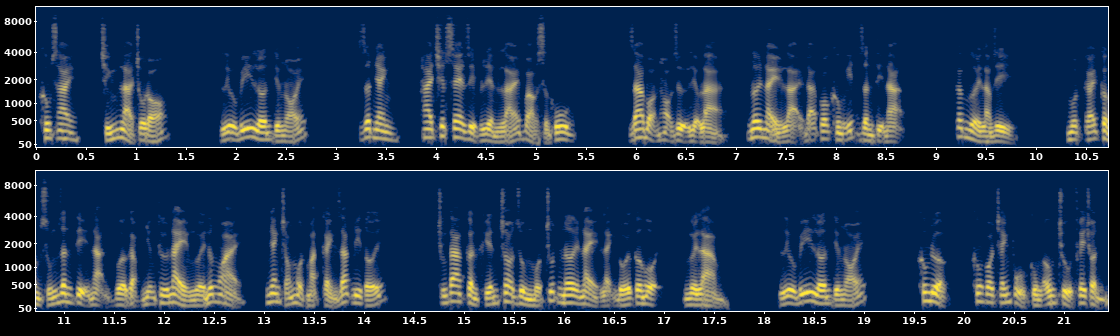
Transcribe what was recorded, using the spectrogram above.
Không sai, chính là chỗ đó. Lưu vĩ lớn tiếng nói. Rất nhanh, hai chiếc xe dịp liền lái vào sườn khu. Ra bọn họ dự liệu là, nơi này lại đã có không ít dân tị nạn. Các người làm gì? Một cái cầm súng dân tị nạn vừa gặp những thứ này người nước ngoài, nhanh chóng một mặt cảnh giác đi tới. Chúng ta cần khiến cho dùng một chút nơi này lạnh đối cơ hội, người làm. Lưu vĩ lớn tiếng nói. Không được, không có chính phủ cùng ông chủ phê chuẩn,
